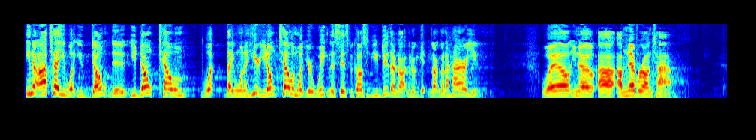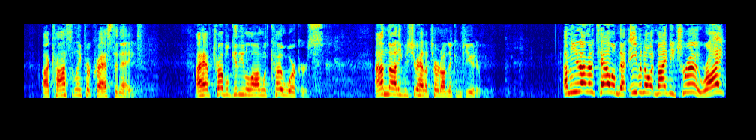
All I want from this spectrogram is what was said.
You know, I'll tell you what you don't do. You don't tell them what they want to hear. You don't tell them what your weakness is because if you do, they're not going to, get, not going to hire you. Well, you know, uh, I'm never on time. I constantly procrastinate. I have trouble getting along with coworkers. I'm not even sure how to turn on the computer. I mean, you're not going to tell them that, even though it might be true, right?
